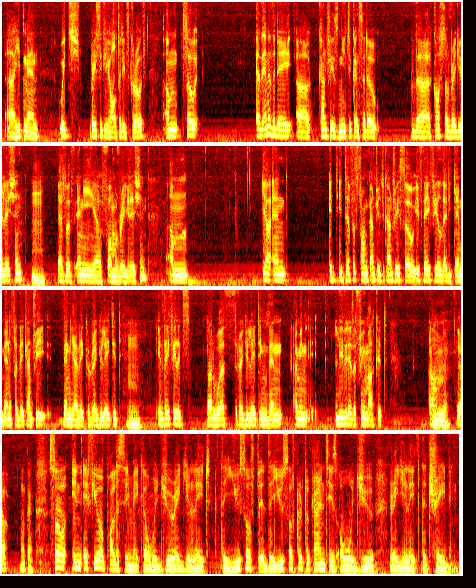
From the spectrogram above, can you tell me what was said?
uh, hitmen, which basically halted its growth. Um, so at the end of the day, uh, countries need to consider the cost of regulation Mm. as with any uh, form of regulation. Um, yeah, and it, it differs from country to country. So if they feel that it can benefit their country, then yeah, they could regulate it. Mm. If they feel it's not worth regulating, then I mean, leave it as a free market. Um, Okay. Yeah. Okay. So, in if you're a policymaker, would you regulate the use of the use of cryptocurrencies, or would you regulate the trading?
